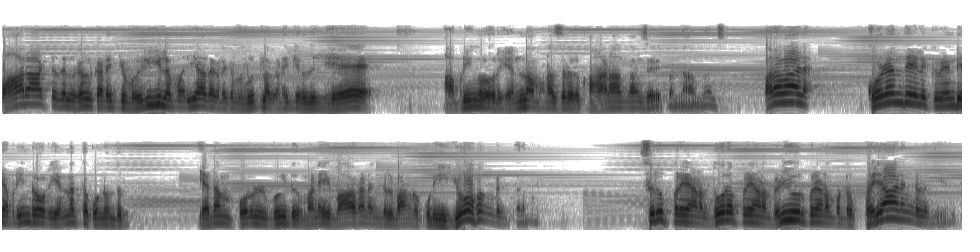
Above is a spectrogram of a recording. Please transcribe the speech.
பாராட்டுதல்கள் கிடைக்கும். வெளியில மரியாதை கிடைக்கிறது வீட்டுல கிடைக்கிறது இல்லையே. அப்படிங்கிற ஒரு எண்ணம் மனசுல இருக்கும். ஆனா தான் சரி பண்ணாம சரி. பரவாயில்ல. குழந்தைகளுக்கு வேண்டி அப்படின்ற ஒரு எண்ணத்தை கொண்டு வந்துடும் இடம் பொருள் வீடு மனை வாகனங்கள் வாங்கக்கூடிய யோகங்கள் தர முடியும். சிறு பிரயாணம் தூர பிரயாணம் வெளியூர் பிரயாணம் போன்ற பிரயாணங்கள் அது இருக்கு.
